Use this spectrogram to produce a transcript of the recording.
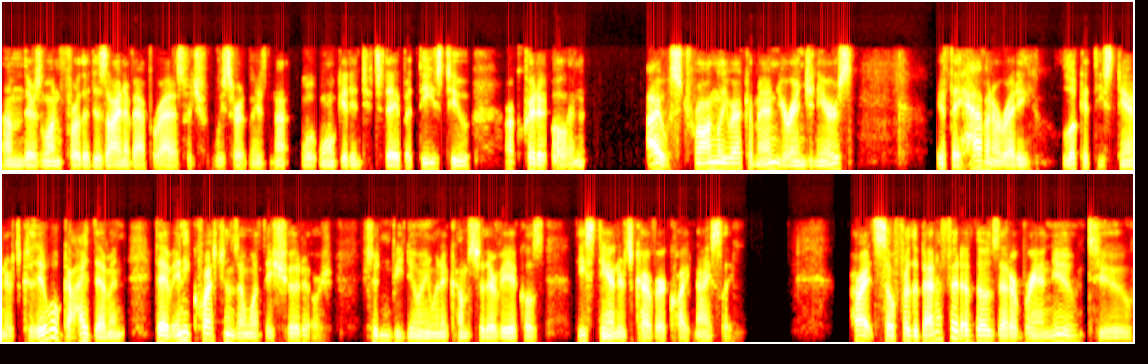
Um, there's one for the design of apparatus, which we certainly not won't get into today, but these two are critical. And I strongly recommend your engineers, if they haven't already, look at these standards because it will guide them. And if they have any questions on what they should or shouldn't be doing when it comes to their vehicles, these standards cover it quite nicely. All right, so for the benefit of those that are brand new to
